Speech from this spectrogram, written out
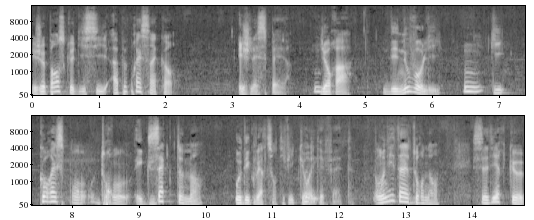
Et je pense que d'ici à peu près 5 ans, et je l'espère, il y aura des nouveaux lits qui correspondront exactement aux découvertes scientifiques qui ont été faites. On est à un tournant. C'est-à-dire que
